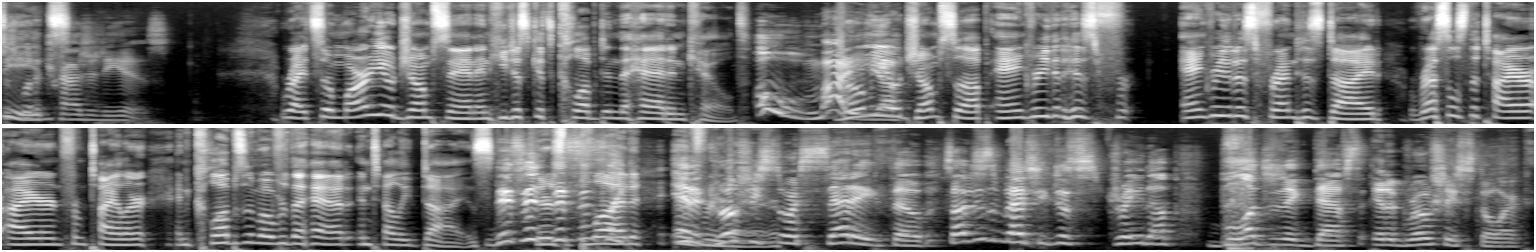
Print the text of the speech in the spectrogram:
just what a intercedes. tragedy is. Right, so Mario jumps in, and he just gets clubbed in the head and killed. Oh my! Romeo jumps up, angry that his fr- angry that his friend has died, wrestles the tire iron from Tyler, and clubs him over the head until he dies. This is There's this blood is like in a grocery store setting, though. So I'm just imagining just straight up bludgeoning deaths in a grocery store.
